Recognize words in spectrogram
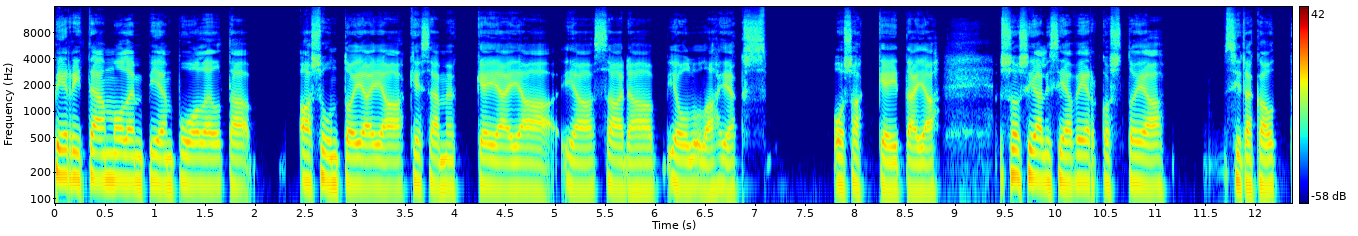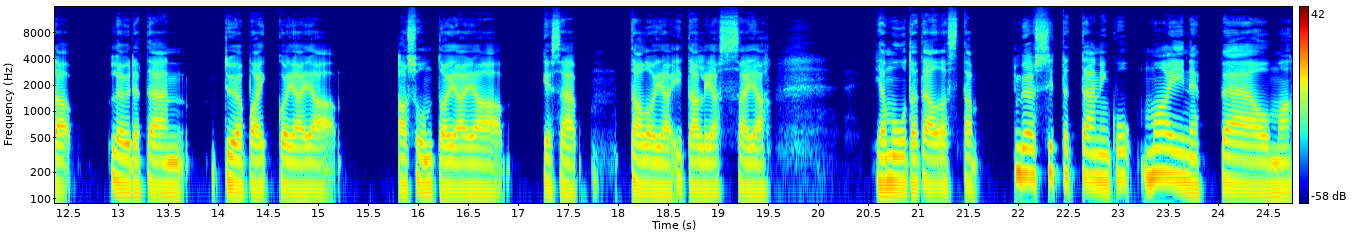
peritään molempien puolelta asuntoja ja kesämökkejä ja, ja saadaan joululahjaksi osakkeita ja sosiaalisia verkostoja. Sitä kautta löydetään työpaikkoja ja asuntoja ja kesätaloja Italiassa ja, ja muuta tällaista. Myös sitten tämä niin kuin mainepääoma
